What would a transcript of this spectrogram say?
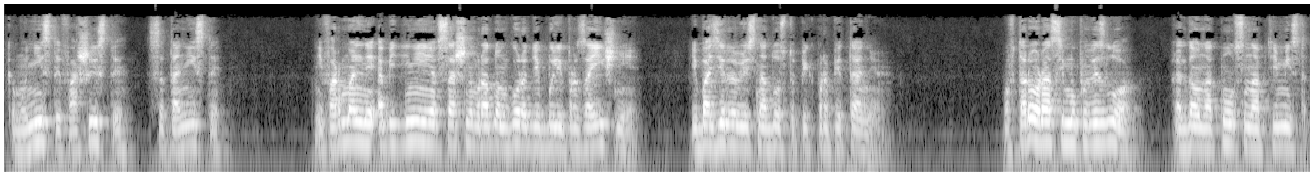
Коммунисты, фашисты, сатанисты Неформальные объединения в Сашином родном городе были прозаичнее и базировались на доступе к пропитанию. Во второй раз ему повезло, когда он наткнулся на оптимистов,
